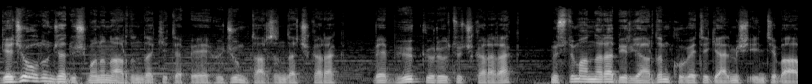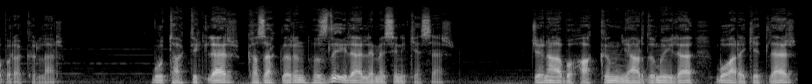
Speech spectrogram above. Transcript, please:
Gece olunca düşmanın ardındaki tepeye hücum tarzında çıkarak ve büyük gürültü çıkararak Müslümanlara bir yardım kuvveti gelmiş intiba bırakırlar. Bu taktikler Kazakların hızlı ilerlemesini keser. Cenab-ı Hakk'ın yardımıyla bu hareketler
